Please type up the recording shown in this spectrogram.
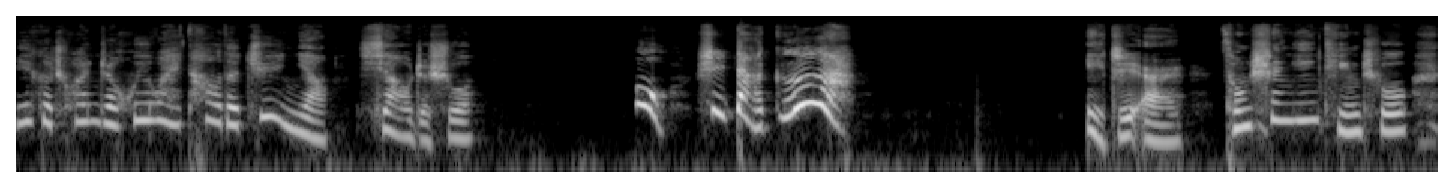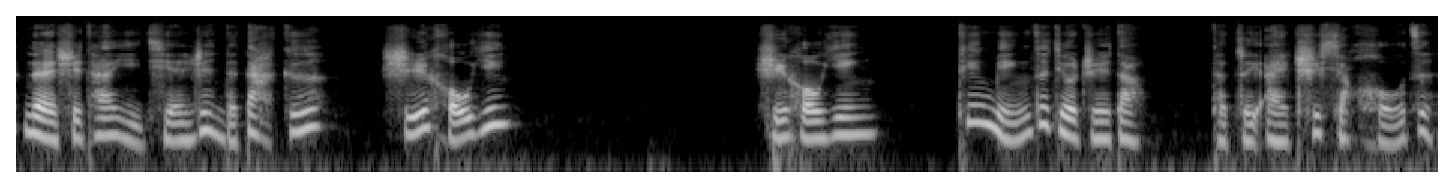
一个穿着灰外套的巨鸟笑着说：“哦，是大哥啊！”一只耳从声音听出那是他以前认的大哥石猴鹰。石猴鹰听名字就知道，他最爱吃小猴子，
